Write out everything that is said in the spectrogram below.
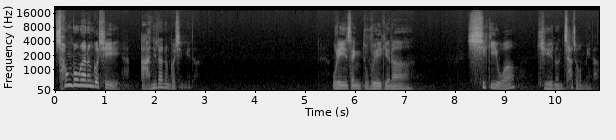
성공하는 것이 아니라는 것입니다. 우리 인생 누구에게나 시기와 기회는 찾아옵니다.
